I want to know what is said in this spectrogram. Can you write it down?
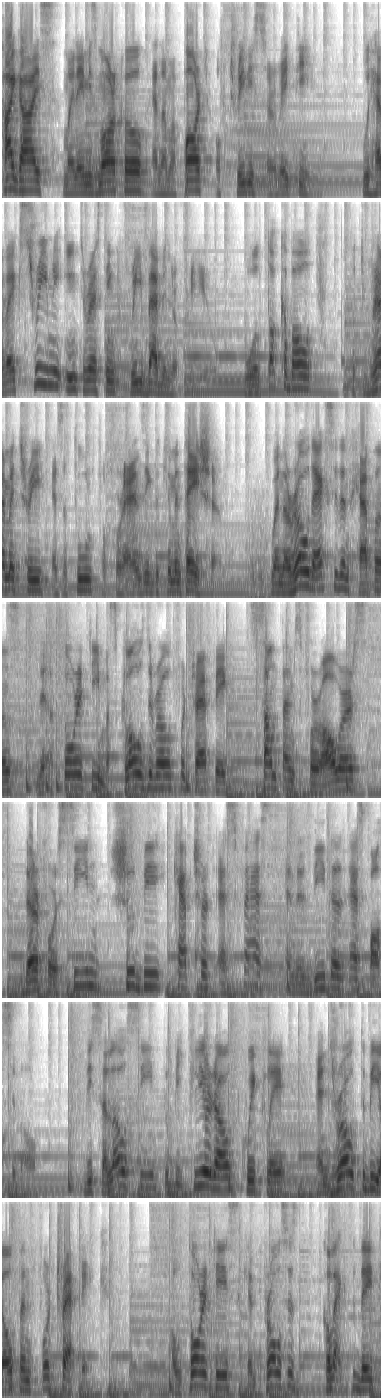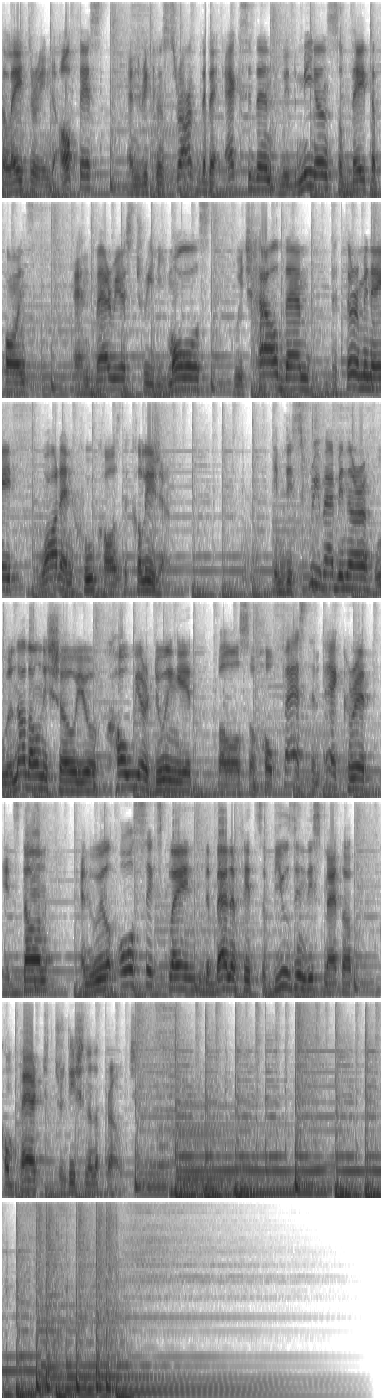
Hi guys, my name is Marco and I'm a part of 3Dsurvey team. We have an extremely interesting free webinar for you. We'll talk about photogrammetry as a tool for forensic documentation. When a road accident happens, the authority must close the road for traffic, sometimes for hours. Therefore, scene should be captured as fast and as detailed as possible. This allows scene to be cleared out quickly and road to be opened for traffic. Authorities can process collect data later in the office and reconstruct the accident with millions of data points and various 3D models which help them determine what and who caused the collision. In this free webinar, we will not only show you how we are doing it, but also how fast and accurate it's done, and we will also explain the benefits of using this method compared to traditional approach.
